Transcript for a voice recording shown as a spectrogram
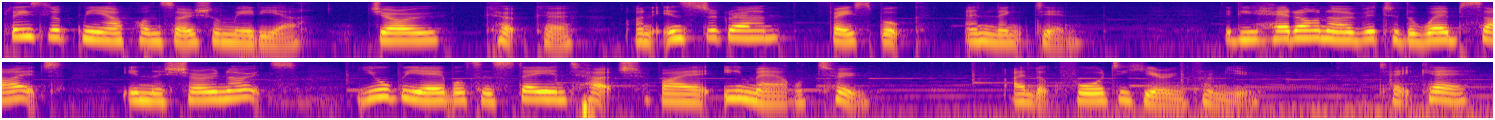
please look me up on social media, Joe Kupka, on Instagram, Facebook, and LinkedIn. If you head on over to the website in the show notes, you'll be able to stay in touch via email too. I look forward to hearing from you. Take care.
